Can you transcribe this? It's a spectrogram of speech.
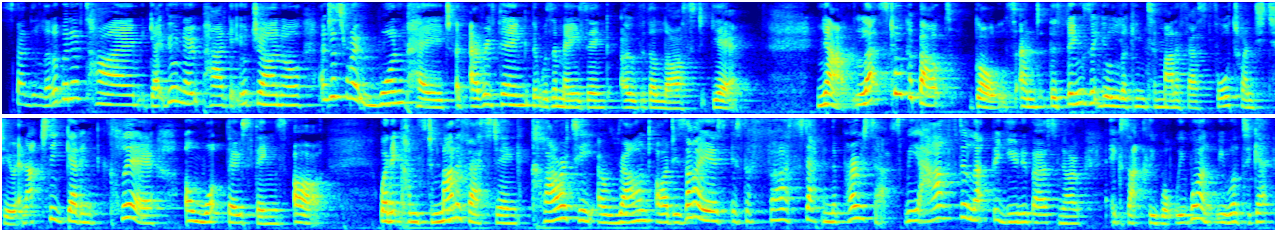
Spend a little bit of time, get your notepad, get your journal, and just write one page of everything that was amazing over the last year. Now, let's talk about goals and the things that you're looking to manifest for 22 and actually getting clear on what those things are. When it comes to manifesting, clarity around our desires is the first step in the process. We have to let the universe know exactly what we want. We want to get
